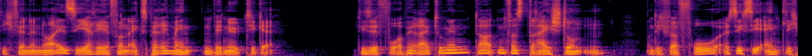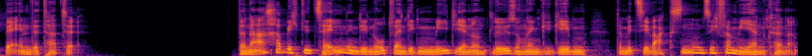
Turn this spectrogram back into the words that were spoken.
die ich für eine neue Serie von Experimenten benötige. Diese Vorbereitungen dauerten fast drei Stunden und ich war froh, als ich sie endlich beendet hatte. Danach habe ich die Zellen in die notwendigen Medien und Lösungen gegeben, damit sie wachsen und sich vermehren können.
